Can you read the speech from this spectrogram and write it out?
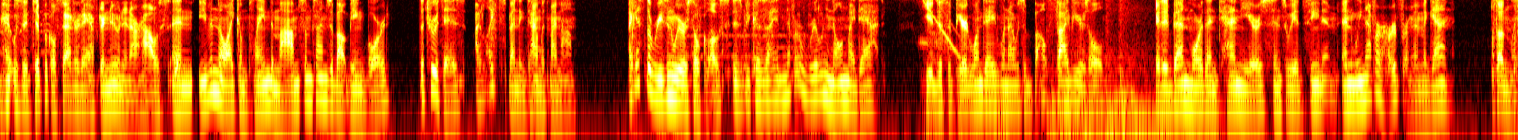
It was a typical Saturday afternoon in our house, and even though I complained to mom sometimes about being bored, the truth is, I liked spending time with my mom. I guess the reason we were so close is because I had never really known my dad. He had disappeared one day when I was about five years old. It had been more than 10 years since we had seen him, and we never heard from him again. Suddenly,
